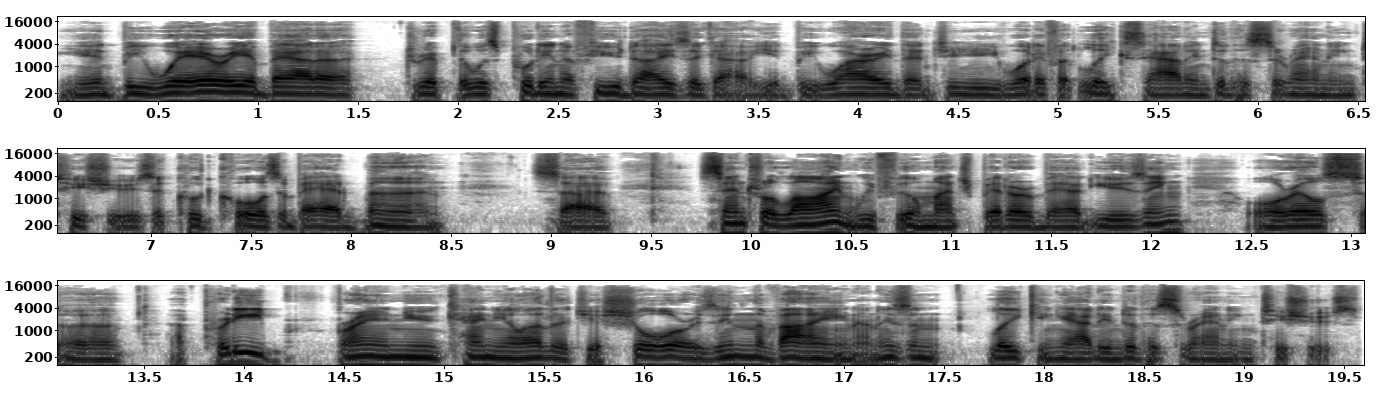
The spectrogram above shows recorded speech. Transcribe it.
you'd be wary about a drip that was put in a few days ago. You'd be worried that, gee, what if it leaks out into the surrounding tissues? It could cause a bad burn. So, central line we feel much better about using, or else uh, a pretty brand new cannula that you're sure is in the vein and isn't leaking out into the surrounding tissues.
